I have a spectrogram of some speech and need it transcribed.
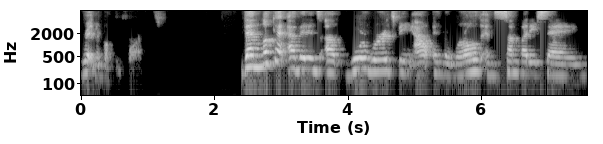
written a book before? Then look at evidence of your words being out in the world and somebody saying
